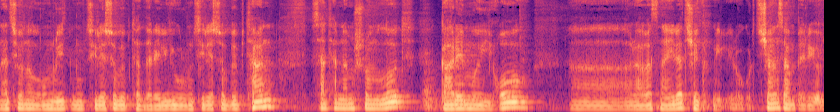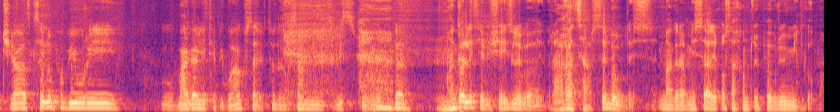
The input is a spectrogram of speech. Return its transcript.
ნაციონალურ უმცირესობებთან და რელიგიურ უმცირესობებთან სათანამშრომლოდ გარემო იყო აა რაღაცნაირად შექმნილი როგორც ჩანს ამ პერიოდში. რაღაც ქსენოფობიური მაგალითები გვაქვს საერთოდ ამ სამი წლის პერიოდიდან მაგალითები შეიძლება რაღაც არსებობდეს მაგრამ ეს არ იყო სახელმწიფოებრივი მიდგომა.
